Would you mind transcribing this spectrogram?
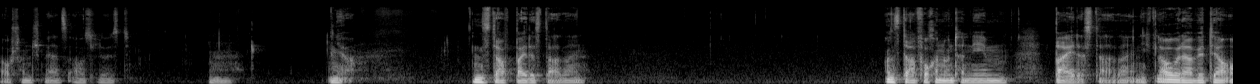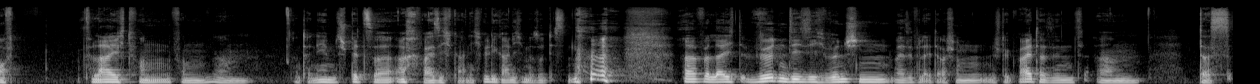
auch schon Schmerz auslöst. Mhm. Ja. Und es darf beides da sein. Und es darf auch in Unternehmen beides da sein. Ich glaube, da wird ja oft vielleicht von, von ähm, Unternehmensspitze, ach, weiß ich gar nicht, will die gar nicht immer so dissen. vielleicht würden die sich wünschen, weil sie vielleicht auch schon ein Stück weiter sind, ähm, dass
